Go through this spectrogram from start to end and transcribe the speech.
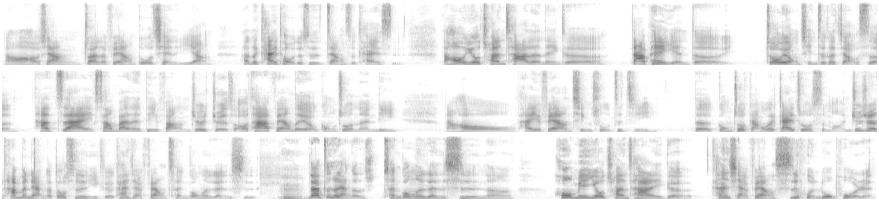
然后好像赚了非常多钱一样。他的开头就是这样子开始，然后又穿插了那个大配演的周永晴这个角色，他在上班的地方，你就会觉得说，哦，他非常的有工作能力，然后他也非常清楚自己的工作岗位该做什么，你就觉得他们两个都是一个看起来非常成功的人士。嗯，那这个两个成功的人士呢，后面又穿插了一个看起来非常失魂落魄人。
